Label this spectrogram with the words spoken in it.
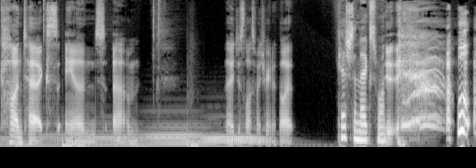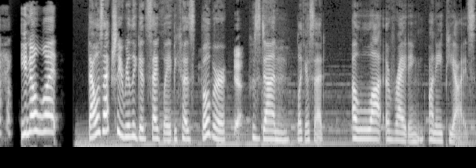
contexts. And um, I just lost my train of thought. Catch the next one. It- well, you know what? That was actually a really good segue because Bobur, yeah. who's done, like I said, a lot of writing on APIs,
